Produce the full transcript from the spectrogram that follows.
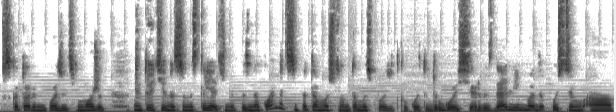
с которыми пользователь может интуитивно самостоятельно познакомиться, потому что он там использует какой-то другой сервис, да, либо, допустим, а,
